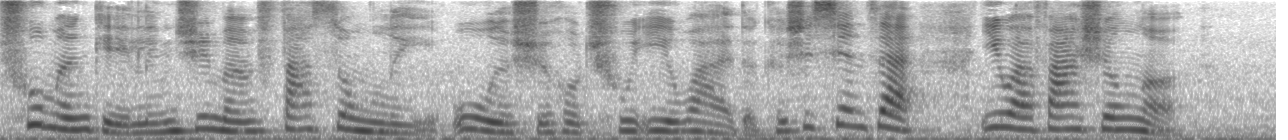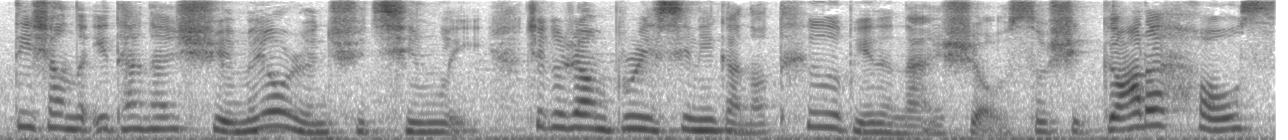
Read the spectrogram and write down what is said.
出门给邻居们发送礼物的时候出意外的，可是现在意外发生了。地上的一滩滩血，没有人去清理，这个让 Bree 心里感到特别的难受。So she got a hose，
